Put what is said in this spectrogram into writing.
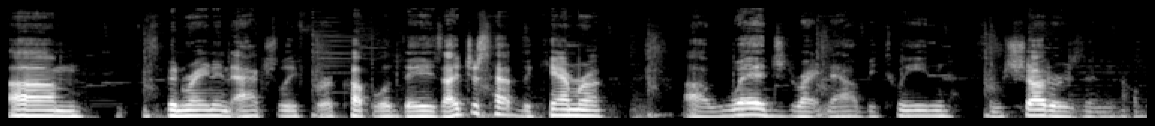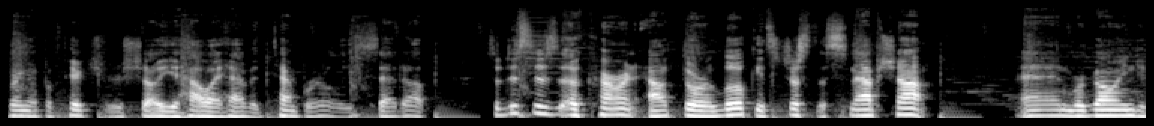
Um, it's been raining actually for a couple of days. I just have the camera uh, wedged right now between some shutters and I'll bring up a picture to show you how I have it temporarily set up. So this is a current outdoor look. It's just a snapshot and we're going to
